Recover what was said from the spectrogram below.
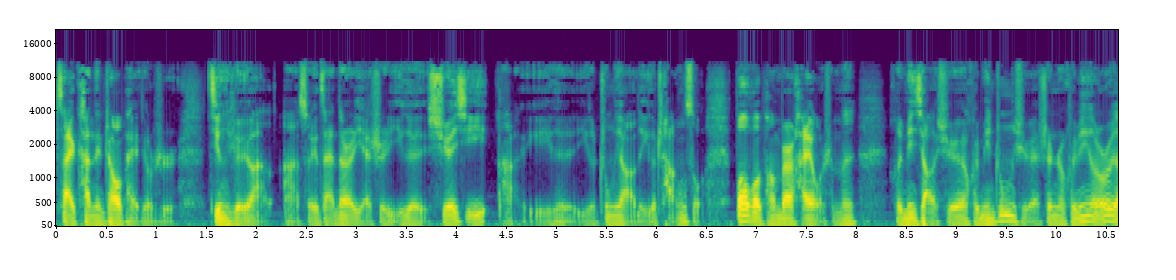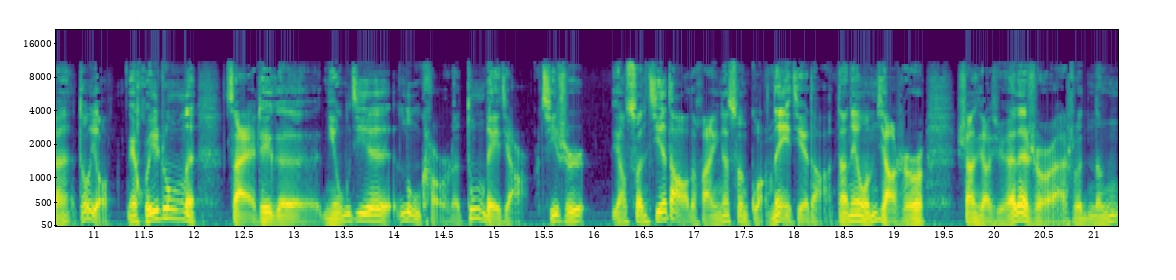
再看那招牌就是经学院了啊。所以在那儿也是一个学习啊，一个一个重要的一个场所。包括旁边还有什么回民小学、回民中学，甚至回民幼儿园都有。那回中呢，在这个牛街。路口的东北角，其实要算街道的话，应该算广内街道。当年我们小时候上小学的时候啊，说能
